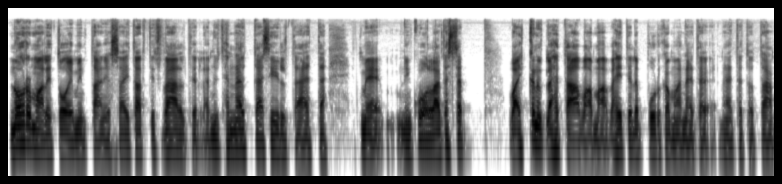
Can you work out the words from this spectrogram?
normaalitoimintaan, jossa ei tarvitsisi vältellä. Nythän näyttää siltä, että, että me niin kuin ollaan tässä, vaikka nyt lähdetään avaamaan, vähitellen purkamaan näitä, näitä tota,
